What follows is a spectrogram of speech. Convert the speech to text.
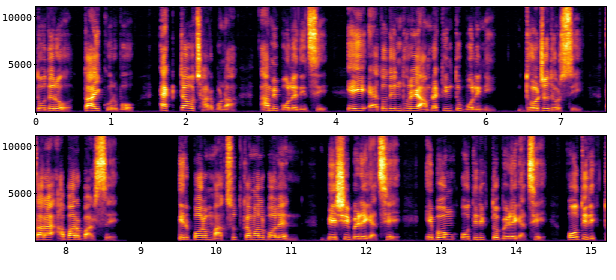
তোদেরও তাই করব, একটাও ছাড়ব না, আমি বলে দিচ্ছি এই এতদিন ধরে আমরা কিন্তু বলিনি, ধৈর্য ধরছি, তারা আবার বাড়ছে। এরপর মাকসুদ কামাল বলেন, বেশি বেড়ে গেছে এবং অতিরিক্ত বেড়ে গেছে। অতিরিক্ত।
